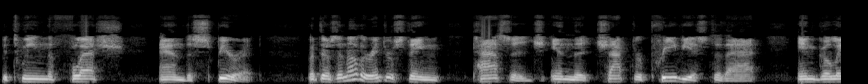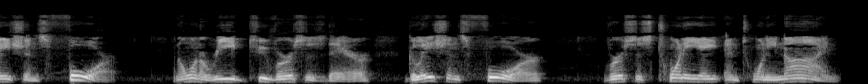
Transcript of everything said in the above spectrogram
between the flesh and the Spirit. But there's another interesting passage in the chapter previous to that in Galatians 4. And I want to read two verses there. Galatians 4, verses 28 and 29.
